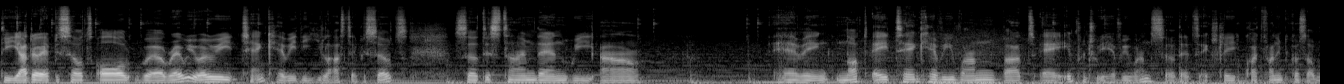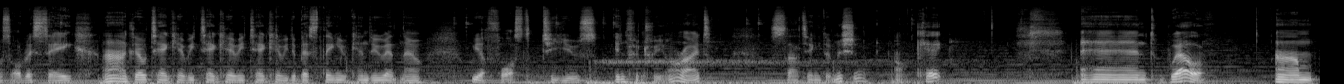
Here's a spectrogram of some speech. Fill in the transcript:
the other episodes all were very very tank heavy, the last episodes. So this time then we are having not a tank heavy one but a infantry heavy one. So that's actually quite funny because I was always saying ah go tank heavy tank heavy tank heavy the best thing you can do. And now we are forced to use infantry. Alright starting the mission. Okay. And well, um,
